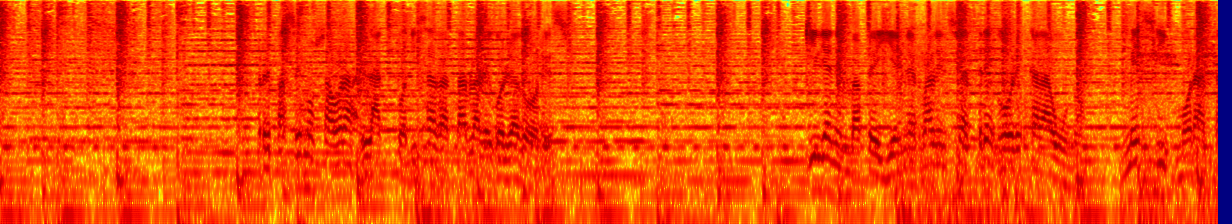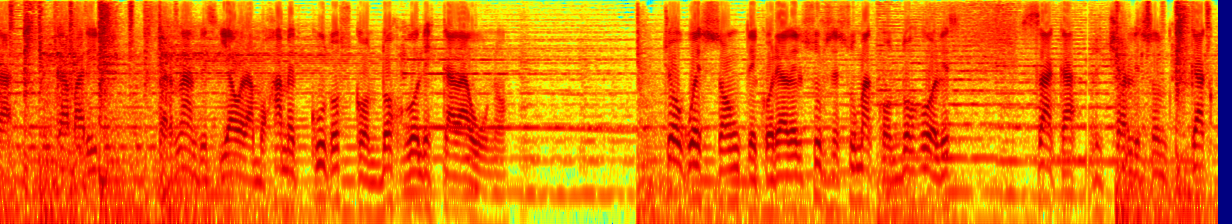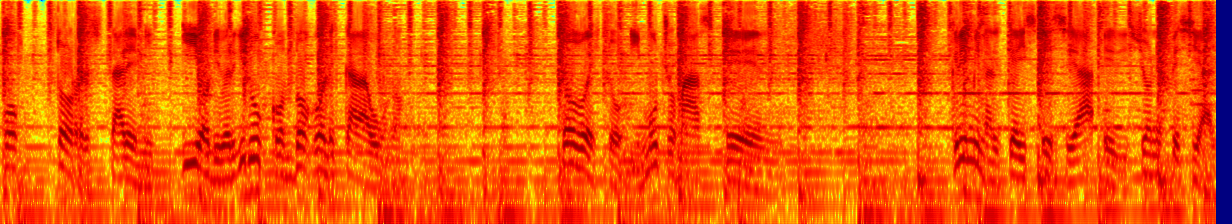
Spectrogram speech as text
Repasemos ahora la actualizada tabla de goleadores. Kylian Mbappé y Ener Valencia tres goles cada uno. Messi, Morata, Camarín, Fernández y ahora Mohamed Kudos con dos goles cada uno. Cho West-song de Corea del Sur se suma con dos goles. Saka, Richarlison, Gakpo, Torres, Taremi y Oliver Giroud con dos goles cada uno. Todo esto y mucho más en Criminal Case SA edición especial.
